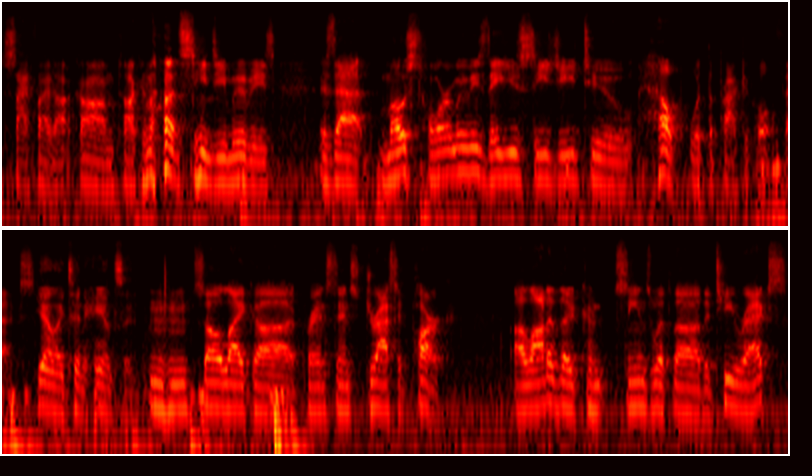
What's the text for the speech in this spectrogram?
sci-fi.com talking about CG movies is that most horror movies they use CG to help with the practical effects Yeah, like to enhance it. so, like uh, for instance, Jurassic Park. A lot of the con- scenes with uh, the T Rex,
